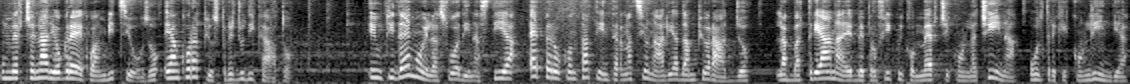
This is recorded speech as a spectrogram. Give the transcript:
un mercenario greco ambizioso e ancora più spregiudicato. Eutidemo e la sua dinastia ebbero contatti internazionali ad ampio raggio. La Battriana ebbe proficui commerci con la Cina, oltre che con l'India.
